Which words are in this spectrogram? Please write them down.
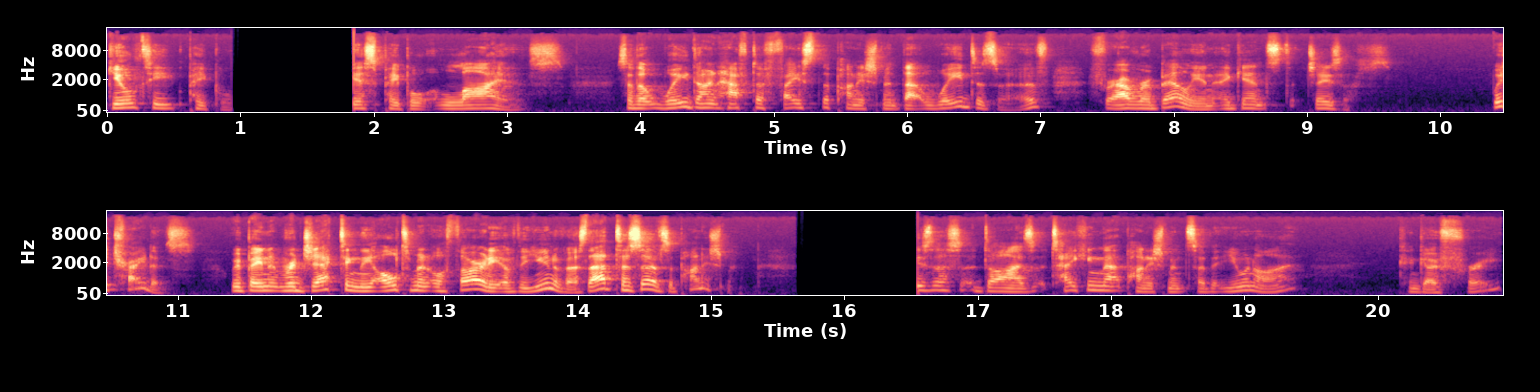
guilty people, people liars, so that we don't have to face the punishment that we deserve for our rebellion against Jesus. We're traitors. We've been rejecting the ultimate authority of the universe. That deserves a punishment. Jesus dies taking that punishment so that you and I can go free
